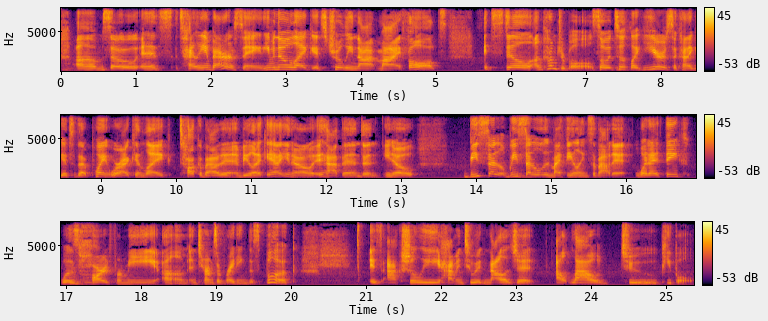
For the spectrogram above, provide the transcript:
Mm -hmm. um so and it's it's highly embarrassing even though like it's truly not my fault it's still uncomfortable. So it took like mm-hmm. years to kind of get to that point where I can like talk about it and be like, yeah, you know, it happened and, you know, be settled be mm-hmm. settled in my feelings about it. What I think was mm-hmm. hard for me um, in terms of writing this book is actually having to acknowledge it out loud to people.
